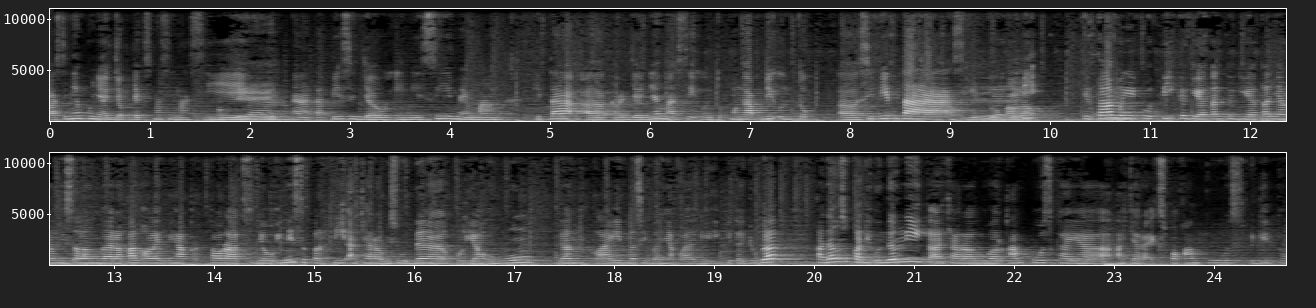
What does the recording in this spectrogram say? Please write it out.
pastinya punya job desk masing-masing. Oke. Nah tapi sejauh ini sih memang kita eh, kerjanya masih untuk mengabdi untuk eh, Sivitas gitu. Iya, Jadi Kalau kita mengikuti kegiatan-kegiatan yang diselenggarakan oleh pihak rektorat sejauh ini seperti acara wisuda, kuliah umum, dan lain masih banyak lagi. Kita juga kadang suka diundang nih ke acara luar kampus kayak acara expo kampus begitu.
